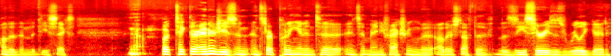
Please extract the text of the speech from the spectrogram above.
other than the D6. Yeah. But take their energies and, and start putting it into into manufacturing the other stuff. The the Z series is really good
